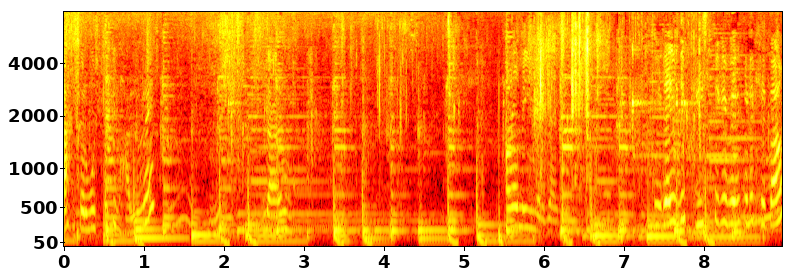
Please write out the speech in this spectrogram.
বাহ তরমুজটা কি ভালো রে? দারুণ। এটা যদি ফ্রিজ থেকে বের করে খেতাম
